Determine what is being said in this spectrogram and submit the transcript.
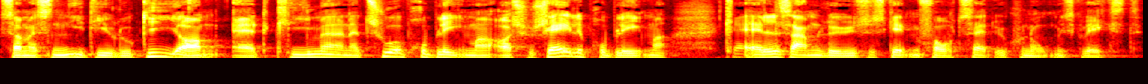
som er sådan en ideologi om, at klima- og naturproblemer og sociale problemer kan alle sammen løses gennem fortsat økonomisk vækst.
